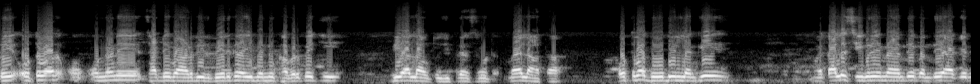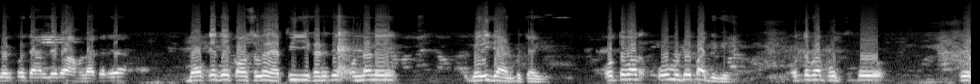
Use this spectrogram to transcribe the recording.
ਤੇ ਉਸ ਤੋਂ ਬਾਅਦ ਉਹਨਾਂ ਨੇ ਸਾਡੇ ਵਾਰਡ ਦੀ ਰਿਪੇਅਰ ਕਰਾਈ, ਮੈਨੂੰ ਖਬਰ ਭੇਜੀ ਵੀ ਆ ਲਾਓ ਤੁਸੀਂ ਪ੍ਰੈਸ ਨੋਟ ਮੈਂ ਲਾਤਾ। ਉਸ ਤੋਂ ਬਾਅਦ ਦੋ ਦਿਨ ਲੰਘੇ ਮੈਂ ਕੱਲ ਸੀਵਰੇਜ ਮੈਨ ਦੇ ਬੰਦੇ ਆ ਕੇ ਮੇਰੇ ਕੋਲ ਜਾਨਲੇਵਾ ਹਮਲਾ ਕਰਿਆ। ਮੌਕੇ ਤੇ ਕਾਉਂਸਲਰ ਹੈਪੀ ਜੀ ਖੜੇ ਤੇ ਉਹਨਾਂ ਨੇ ਮੇਰੀ ਜਾਨ ਬਚਾਈ। ਉਸ ਤੋਂ ਬਾਅਦ ਉਹ ਮੁੰਡੇ ਭੱਜ ਗਏ। ਉਸ ਤੋਂ ਬਾਅਦ ਪੁਲਿਸ ਤੋਂ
